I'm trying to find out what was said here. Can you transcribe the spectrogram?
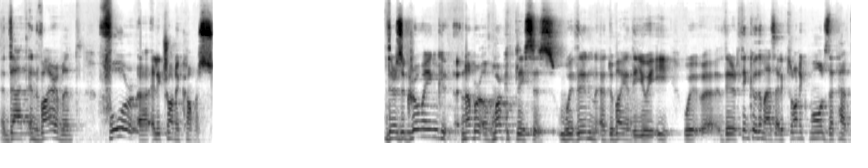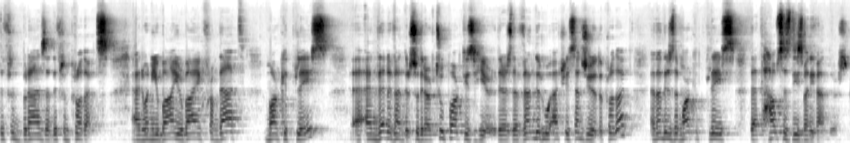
that environment for electronic commerce. There's a growing number of marketplaces within uh, Dubai and the UAE. We, uh, they think of them as electronic malls that have different brands and different products. And when you buy, you're buying from that marketplace uh, and then a vendor. So there are two parties here. There's the vendor who actually sends you the product, and then there's the marketplace that houses these many vendors.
